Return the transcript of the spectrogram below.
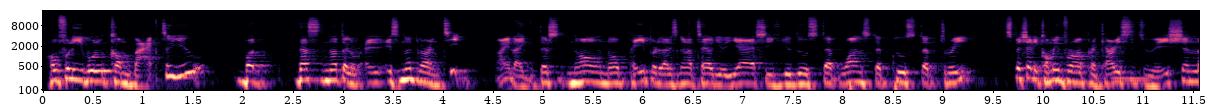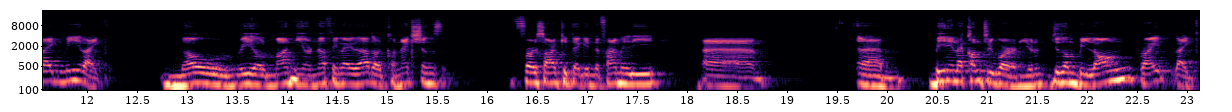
hopefully it will come back to you, but that's not a it's not guaranteed right? Like there's no no paper that is going to tell you yes if you do step one, step two, step three. Especially coming from a precarious situation like me, like no real money or nothing like that or connections. First architect in the family, um, um, being in a country where you you don't belong, right? Like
